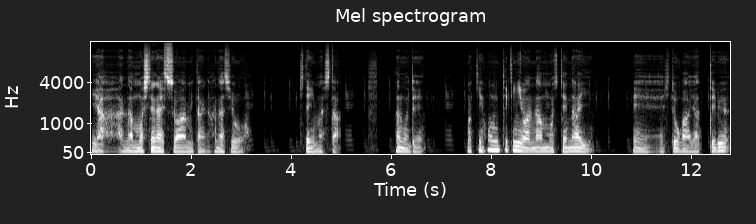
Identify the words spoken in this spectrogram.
いやー、何もしてないっすわ、みたいな話をしていました。なので、まあ、基本的には何もしてない、えー、人がやってる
